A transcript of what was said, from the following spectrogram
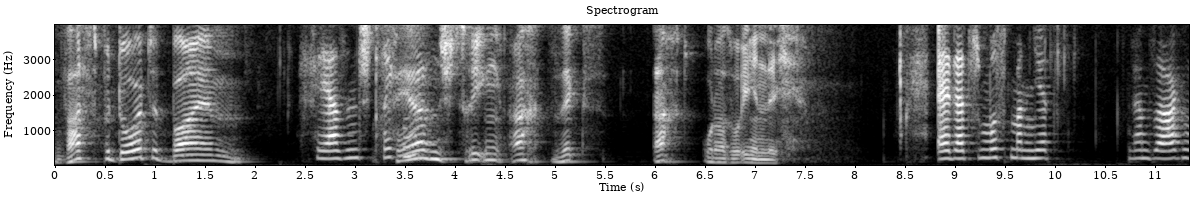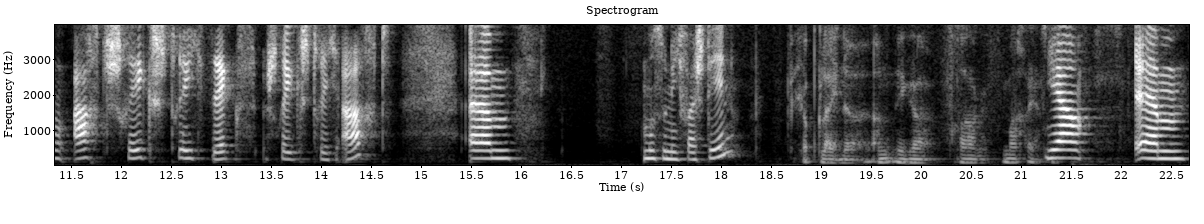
Was bedeutet beim Fersenstricken. Fersenstricken 868 oder so ähnlich? Äh, dazu muss man jetzt dann sagen 8 Schrägstrich 6 Schrägstrich 8. Ähm, musst du nicht verstehen? Ich habe gleich eine andere Frage. Mach erst. Ja, ähm,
